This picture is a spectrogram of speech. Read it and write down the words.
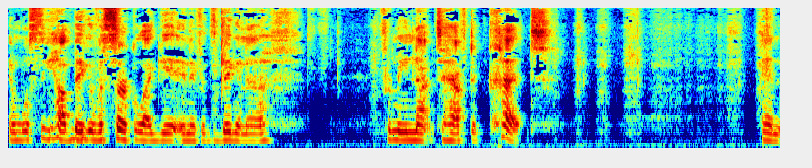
And we'll see how big of a circle I get and if it's big enough for me not to have to cut an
